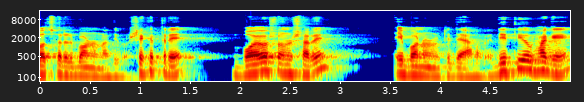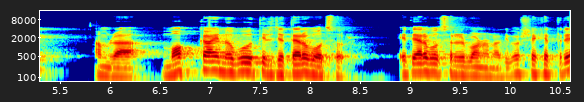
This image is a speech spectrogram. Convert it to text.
বছরের বর্ণনা দিব। সেক্ষেত্রে বয়স অনুসারে এই বর্ণনাটি দেয়া হবে। দ্বিতীয় ভাগে আমরা মক্কায় নবুয়তির যে তেরো বছর, এই তেরো বছরের বর্ণনা দিব। সেক্ষেত্রে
